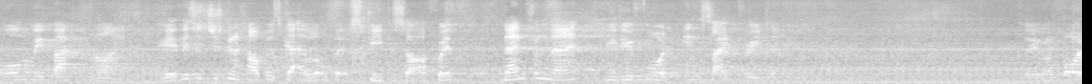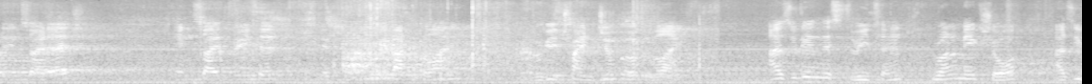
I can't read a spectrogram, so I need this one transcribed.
all the way back to the line. Okay, this is just going to help us get a little bit of speed to start off with. Then from there, to do a forward inside three turn. Forward inside edge, inside three turn, all the way back to the line, we're going to try and jump over the line. As you're doing this three turn, you want to make sure as you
